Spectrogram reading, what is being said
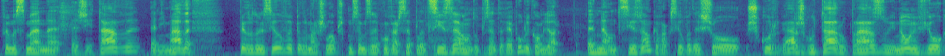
Foi uma semana agitada, animada. Pedro Domingos Silva, Pedro Marcos Lopes, começamos a conversa pela decisão do Presidente da República, ou melhor, a não decisão. Cavaco Silva deixou escorregar, esgotar o prazo e não enviou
